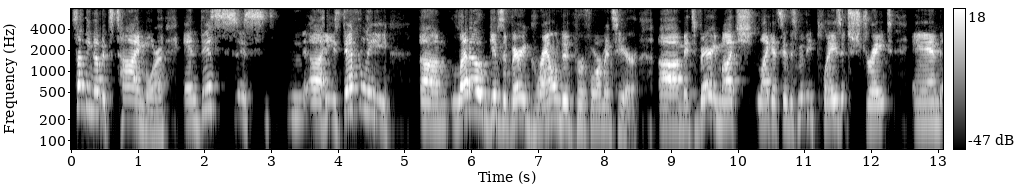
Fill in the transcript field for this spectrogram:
something of its time more. And this is uh, he's definitely. Um, Leto gives a very grounded performance here. Um, it's very much like I said, this movie plays it straight and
